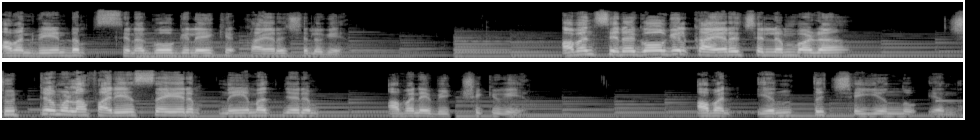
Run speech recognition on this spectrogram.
അവൻ വീണ്ടും സിനഗോഗിലേക്ക് കയറി ചെല്ലുകയാണ്. അവൻ സിനഗോഗിൽ കയറി ചെല്ലുമ്പോൾ ചുറ്റുമുള്ള ഫരീസയരും നിയമജ്ഞരും അവനെ വീക്ഷിക്കുകയാണ്. അവൻ എന്ത് ചെയ്യുന്നു എന്ന്.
